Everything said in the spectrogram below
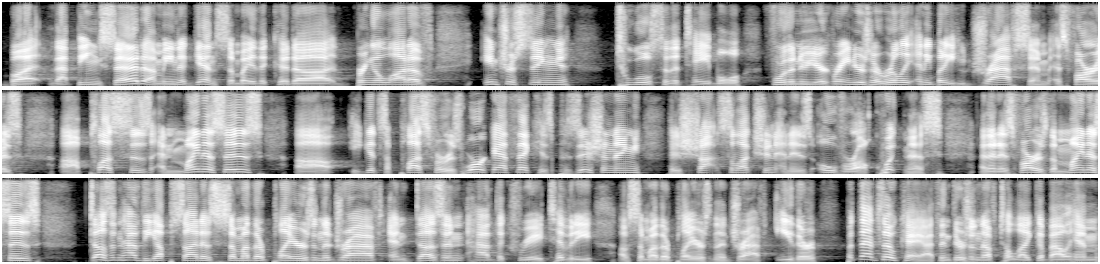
But that being said, I mean, again, somebody that could uh, bring a lot of interesting tools to the table for the New York Rangers, or really anybody who drafts him. As far as uh, pluses and minuses, uh, he gets a plus for his work ethic, his positioning, his shot selection, and his overall quickness. And then as far as the minuses, doesn't have the upside of some other players in the draft and doesn't have the creativity of some other players in the draft either. But that's okay. I think there's enough to like about him,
